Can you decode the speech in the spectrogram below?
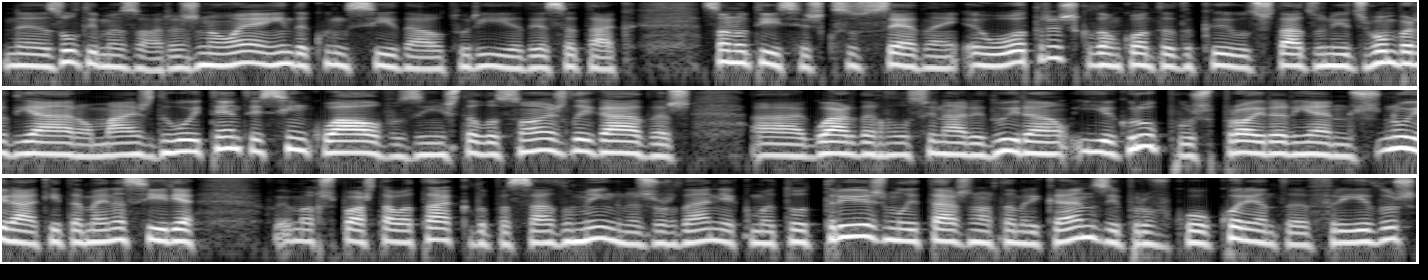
nas últimas horas. Não é ainda conhecida a autoria desse ataque. São notícias que sucedem a outras que dão conta de que os Estados Unidos Unidos bombardearam mais de 85 alvos e instalações ligadas à Guarda Revolucionária do Irão e a grupos pró-iranianos no Iraque e também na Síria. Foi uma resposta ao ataque do passado domingo na Jordânia, que matou três militares norte-americanos e provocou 40 feridos.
